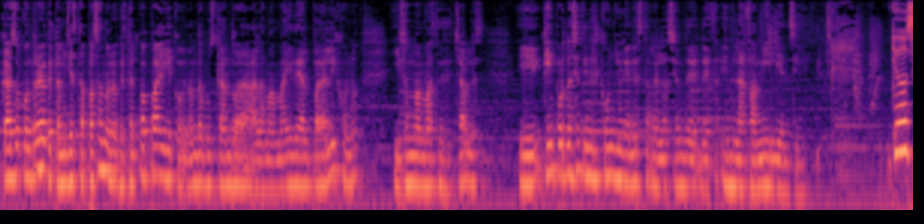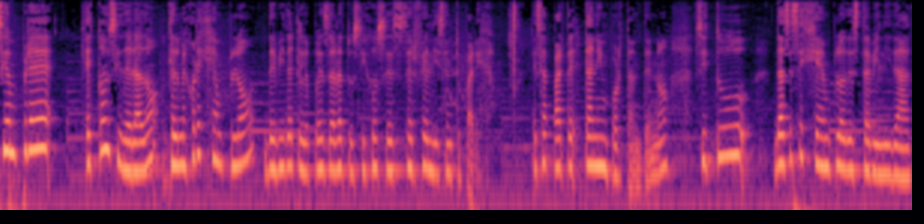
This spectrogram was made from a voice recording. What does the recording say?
caso contrario, que también ya está pasando, ¿no? Que está el papá y que anda buscando a, la mamá ideal para el hijo, ¿no? Y son mamás desechables. ¿Y qué importancia tiene el cónyuge en esta relación de, en la familia en sí? Yo siempre he considerado que el mejor ejemplo de vida que le puedes dar a tus hijos es ser feliz en tu pareja esa parte tan importante, ¿no? Si tú das ese ejemplo de estabilidad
